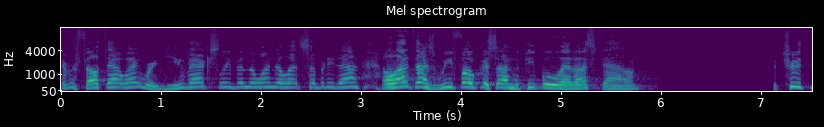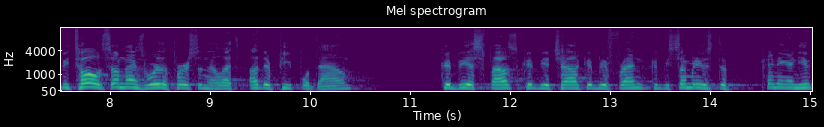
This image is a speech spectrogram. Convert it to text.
Ever felt that way where you've actually been the one to let somebody down? A lot of times we focus on the people who let us down. But truth be told, sometimes we're the person that lets other people down. Could be a spouse, could be a child, could be a friend, could be somebody who's depending on you.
